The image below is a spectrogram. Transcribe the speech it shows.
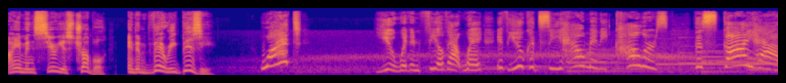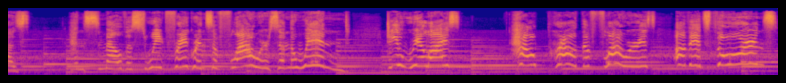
I am in serious trouble and am very busy. What? You wouldn't feel that way if you could see how many colors the sky has and smell the sweet fragrance of flowers and the wind. Do you realize how proud the flower is of its thorns?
